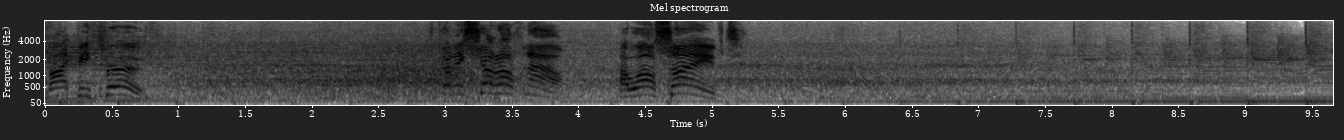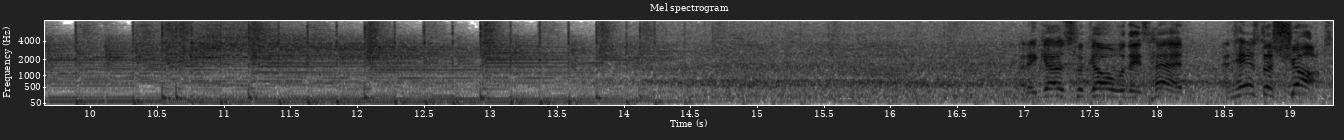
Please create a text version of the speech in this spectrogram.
might be through. He's got his shot off now. Oh, well saved. And he goes for goal with his head. And here's the shot.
